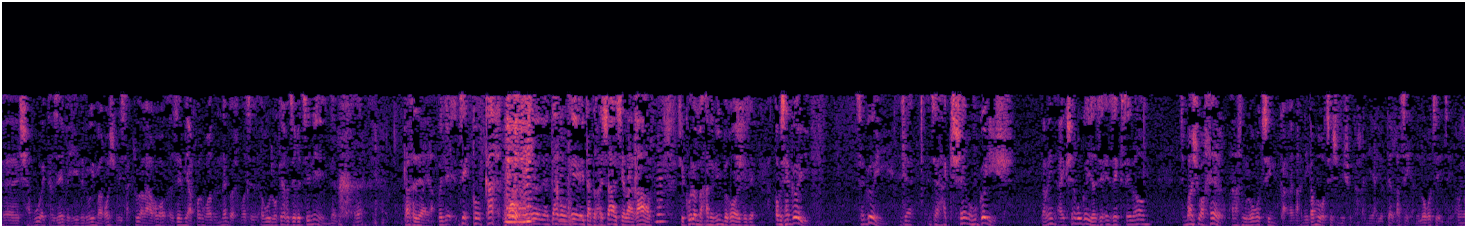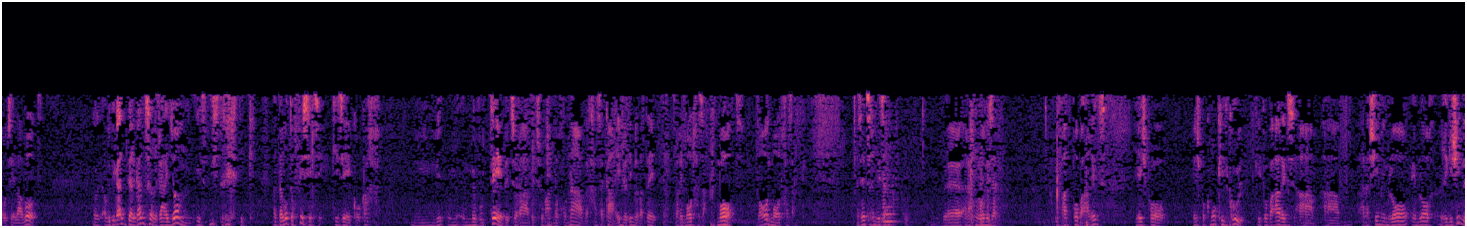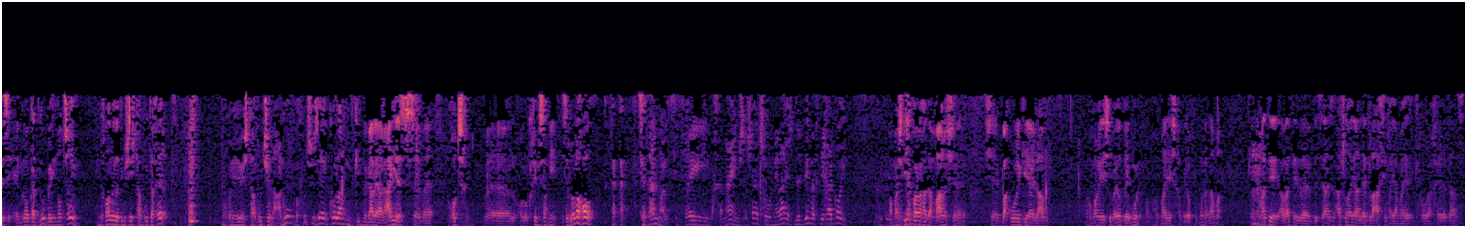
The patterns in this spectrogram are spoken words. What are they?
ושמעו את הזה והננו עם הראש והסתכלו על הזה מאחור ואמרו נעבך, הוא לוקח את זה רציני, נעבך. אה? ככה זה היה. וזה זה כל כך טוב, אתה רואה את הדרשה של הרב, שכולם מהנהנים בראש, וזה, אבל זה גוי, זה גוי, זה, זה הקשר הוא גויש, אתה מבין? ההקשר הוא גויש, זה, זה, זה לא, זה משהו אחר, אנחנו לא רוצים ככה, אני גם לא רוצה שמישהו ככה נהיה יותר רזה, אני לא רוצה את זה, אבל אני רוצה לעבוד. אבל gan- der ganze רעיון ist nicht אתה לא תופס את זה, כי זה כל כך מבוטא בצורה, בצורה נכונה וחזקה, הם יודעים לבטא דברים מאוד חזק, מאוד, מאוד מאוד חזק. אז זה צריכים להיזהר, ואנחנו לא נזהרים. בפרט פה בארץ, יש פה, יש פה כמו קלקול, כי פה בארץ האנשים הם לא, הם לא רגישים לזה, הם לא גדלו בין נוצרים, הם בכלל לא יודעים שיש תרבות אחרת. יש תרבות שלנו, וחוץ מזה כולם מגלי הרייס ורוצחים, או לוקחים סמים. זה לא נכון. גדלנו על ספרי מחניים, שושת, שהוא נראה, יש דין איך נראה גוי. המשגיח פעם אחת אמר שבחור הגיע אליו, הוא אמר, יש לי בעיות באמון. הוא אמר, מה יש לך בעיות באמון? למה? כי אני עמדתי, עבדתי אז לא היה לב לאחים, היה קראו אחרת אז.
